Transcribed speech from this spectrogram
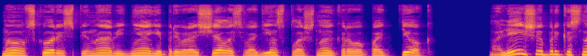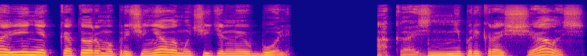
но вскоре спина бедняги превращалась в один сплошной кровоподтек, малейшее прикосновение к которому причиняло мучительную боль. А казнь не прекращалась.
